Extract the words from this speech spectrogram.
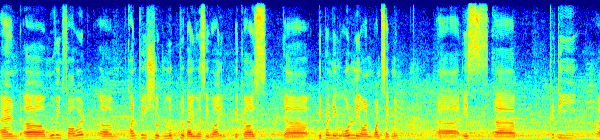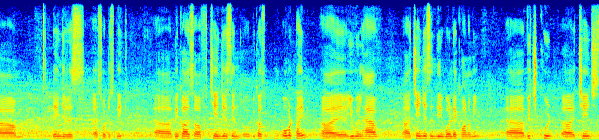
And uh, moving forward, um, countries should look to diversify because uh, depending only on one segment uh, is pretty um, dangerous, so to speak. Uh, because of changes in, because over time uh, you will have uh, changes in the world economy which could change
